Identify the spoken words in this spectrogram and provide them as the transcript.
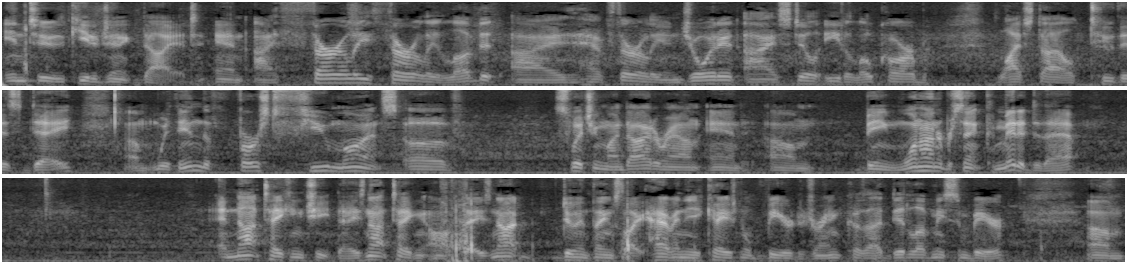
into the ketogenic diet. And I thoroughly, thoroughly loved it. I have thoroughly enjoyed it. I still eat a low carb lifestyle to this day. Um, within the first few months of switching my diet around and um, being 100% committed to that, and not taking cheat days, not taking off days, not doing things like having the occasional beer to drink, because I did love me some beer. Um,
